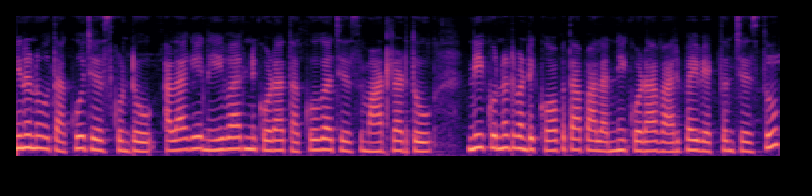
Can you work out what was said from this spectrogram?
నిన్ను నువ్వు తక్కువ చేసుకుంటూ అలాగే నీ వారిని కూడా తక్కువగా చేసి మాట్లాడుతూ నీకున్నటువంటి కోపతాపాలన్నీ కూడా వారిపై వ్యక్తం చేస్తూ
